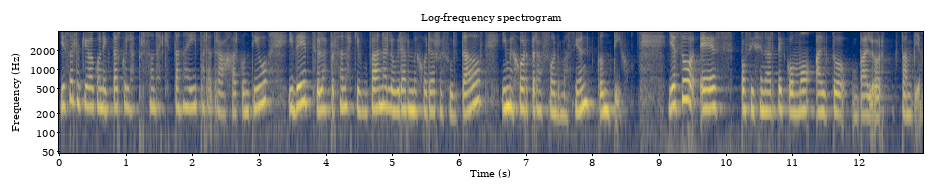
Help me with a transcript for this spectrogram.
Y eso es lo que va a conectar con las personas que están ahí para trabajar contigo y de hecho las personas que van a lograr mejores resultados y mejor transformación contigo. Y eso es posicionarte como alto valor también.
